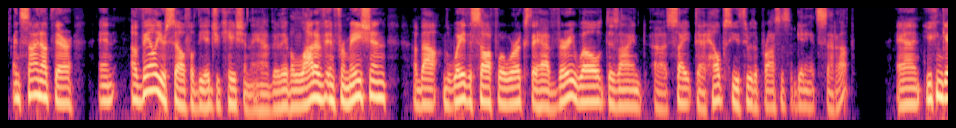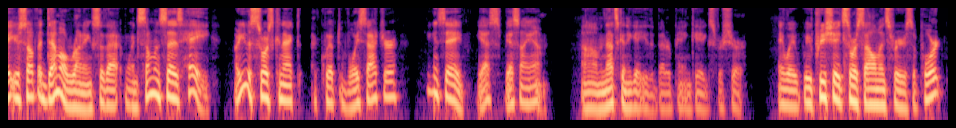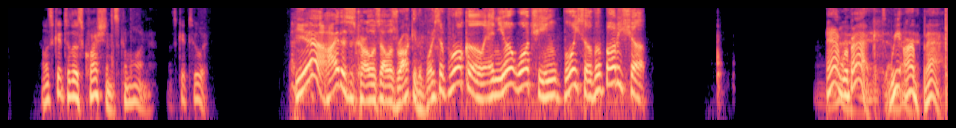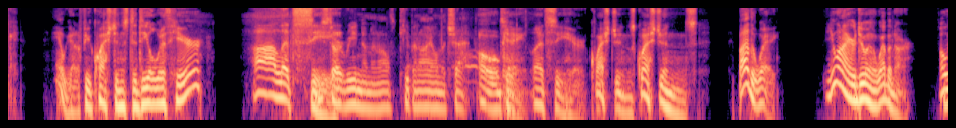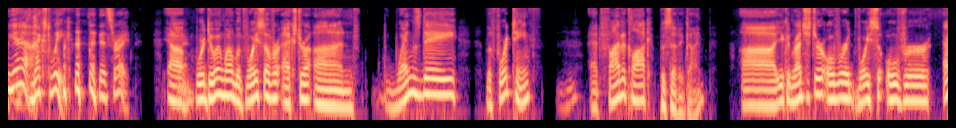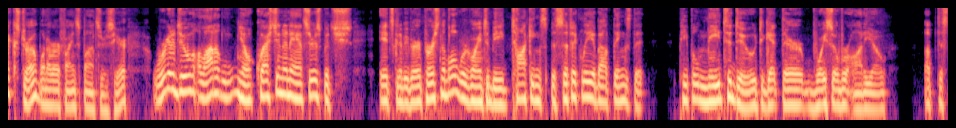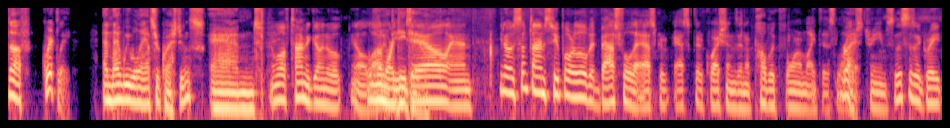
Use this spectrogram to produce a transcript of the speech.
and sign up there and avail yourself of the education they have there. They have a lot of information about the way the software works. They have very well designed uh, site that helps you through the process of getting it set up. And you can get yourself a demo running so that when someone says, Hey, are you a Source Connect equipped voice actor? You can say, Yes, yes, I am. Um, and that's going to get you the better paying gigs for sure. Anyway, we appreciate Source Elements for your support. And let's get to those questions. Come on. let's get to it. Yeah, hi, this is Carlos Alazraqui, the voice of Rocko, and you're watching Voiceover Body Shop. And we're back. We are back. And we got a few questions to deal with here. Uh, let's see. Start reading them, and I'll keep an eye on the chat. Oh, okay. Let's see here. Questions, questions. By the way, you and I are doing a webinar. Oh, yeah. Next week. That's right. Uh, We're doing one with VoiceOver Extra on Wednesday, the 14th at 5 o'clock Pacific time. Uh, you can register over at VoiceOver Extra, one of our fine sponsors here. We're going to do a lot of, you know, question and answers, but sh- it's going to be very personable. We're going to be talking specifically about things that people need to do to get their voiceover audio up to snuff quickly. And then we will answer questions and And we'll have time to go into a, you know a, A lot little of more detail, and you know sometimes people are a little bit bashful to ask ask their questions in a public forum like this live Right. stream. So this is a great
